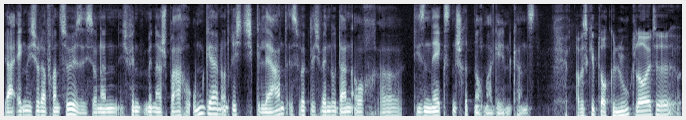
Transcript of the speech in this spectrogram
ja Englisch oder Französisch, sondern ich finde mit einer Sprache umgern und richtig gelernt ist wirklich, wenn du dann auch äh, diesen nächsten Schritt nochmal gehen kannst. Aber es gibt auch genug Leute,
